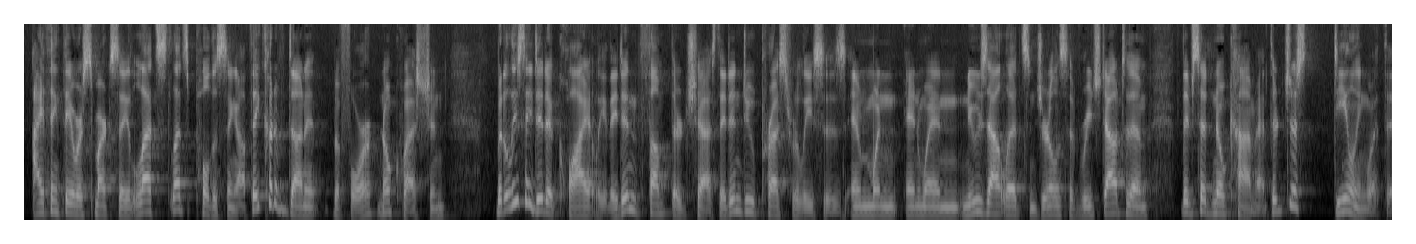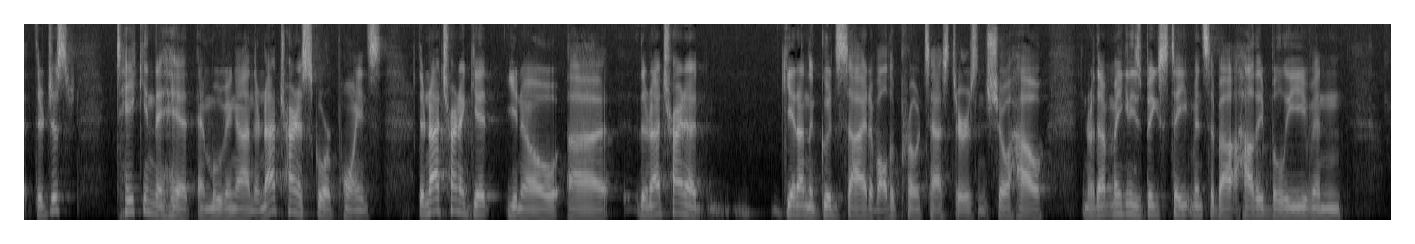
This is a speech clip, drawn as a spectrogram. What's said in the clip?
I think they were smart to say, let's let's pull this thing off. They could have done it before, no question. But at least they did it quietly. They didn't thump their chest. They didn't do press releases. And when and when news outlets and journalists have reached out to them, they've said no comment. They're just dealing with it. They're just taking the hit and moving on. They're not trying to score points. They're not trying to get, you know, uh, they're not trying to get on the good side of all the protesters and show how, you know, they're making these big statements about how they believe in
